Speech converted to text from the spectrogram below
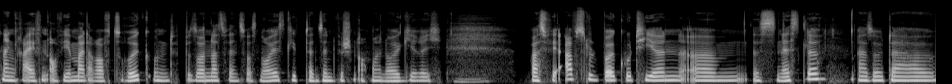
dann greifen auch wir mal darauf zurück. Und besonders, wenn es was Neues gibt, dann sind wir schon auch mal neugierig. Mhm was wir absolut boykottieren, ähm, ist Nestle. Also da,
